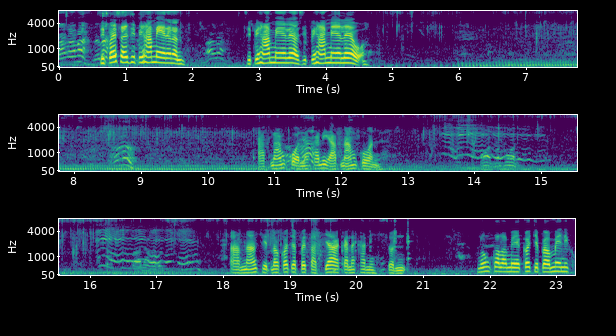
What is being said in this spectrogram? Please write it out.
มามามาสิไปใส่สิไปหาแม่แล้วนั่นสิไปหาแม่แล้ว สิไปหาแม่แล้ว อาบน้ำก่อนนะคะ นี่อาบน้ำก่อนอาบน้ำเสร็จเราก็จะไปตัดหญ้ากันนะคะนี่ ส่วนน้องกะละแมก็จะไปเอาแม่นิโค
